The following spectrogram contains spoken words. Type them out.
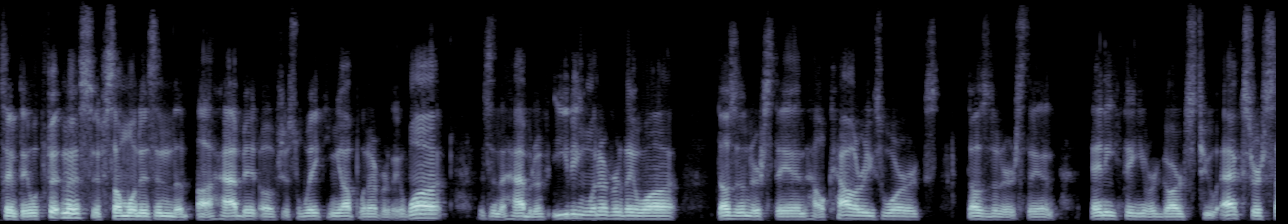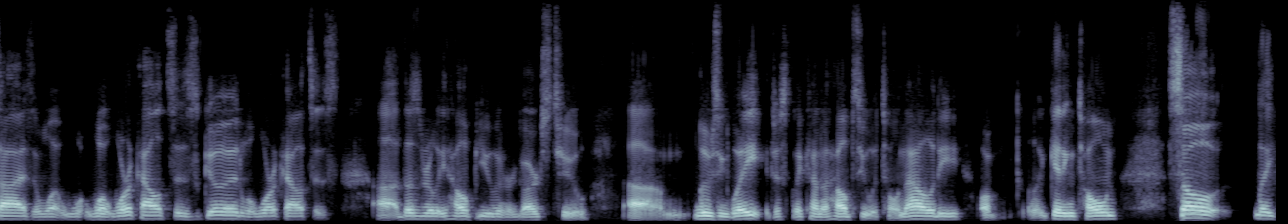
Same thing with fitness. If someone is in the uh, habit of just waking up whenever they want, is in the habit of eating whenever they want, doesn't understand how calories works, doesn't understand anything in regards to exercise and what what workouts is good, what workouts is uh, doesn't really help you in regards to um, losing weight. It just like kind of helps you with tonality or like getting tone. So, like,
